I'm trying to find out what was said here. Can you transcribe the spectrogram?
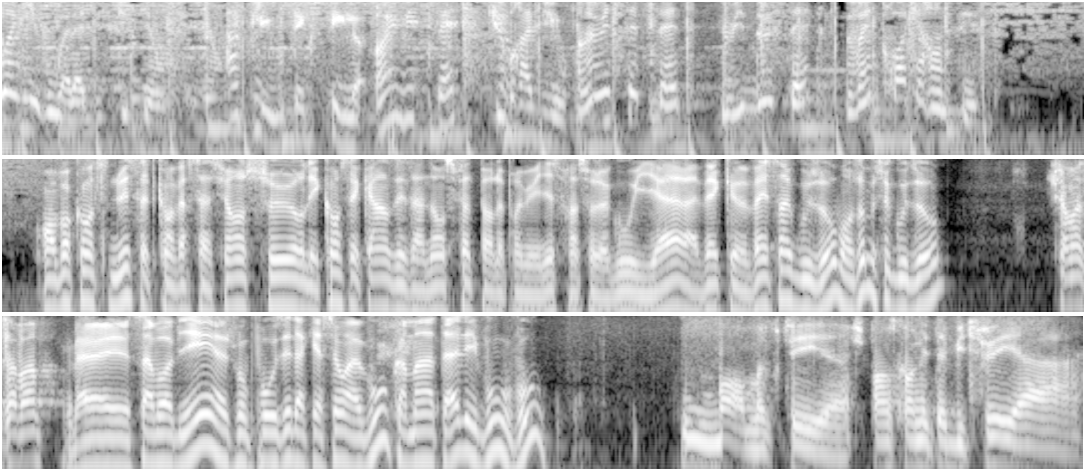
Joignez-vous à la discussion. Appelez ou textez le 187 Cube Radio 1877 827 2346. On va continuer cette conversation sur les conséquences des annonces faites par le premier ministre François Legault hier avec euh, Vincent Gouzeau. Bonjour, Monsieur Gouzeau. Comment ça va? Ben, ça va bien. Je vais vous poser la question à vous. Comment allez-vous, vous? Bon, écoutez, euh, je pense qu'on est habitué à,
